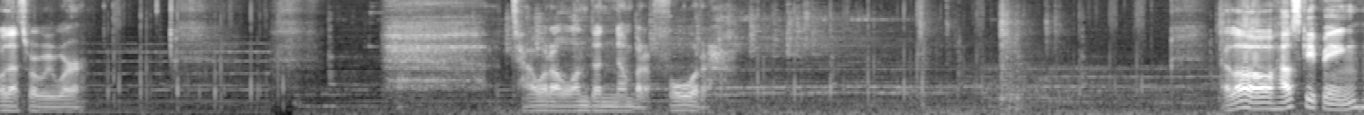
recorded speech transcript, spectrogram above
Oh, that's where we were. Tower of London number four. Hello, housekeeping.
